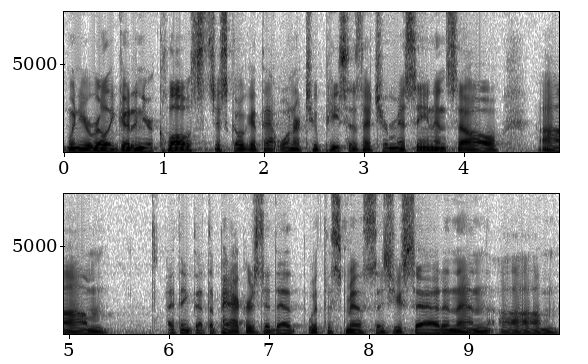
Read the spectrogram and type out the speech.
when you're really good and you're close, just go get that one or two pieces that you're missing. And so um, I think that the Packers did that with the Smiths, as you said, and then um,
